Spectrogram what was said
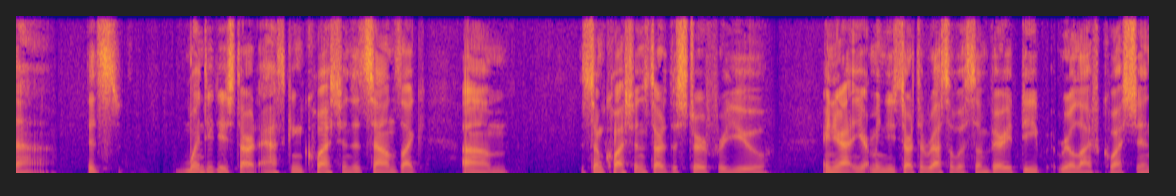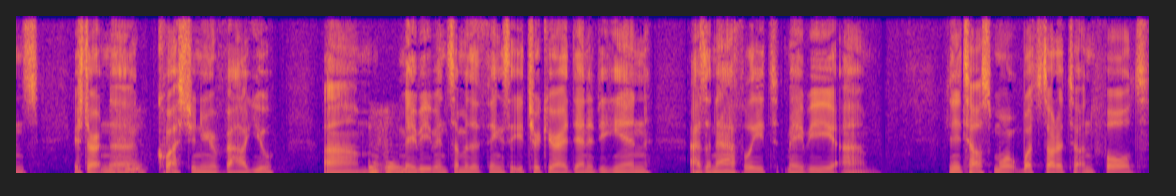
Uh, it's when did you start asking questions? It sounds like um, some questions started to stir for you, and you're, at, you're. I mean, you start to wrestle with some very deep, real life questions. You're starting to question your value, um, maybe even some of the things that you took your identity in as an athlete. Maybe um, can you tell us more? What started to unfold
